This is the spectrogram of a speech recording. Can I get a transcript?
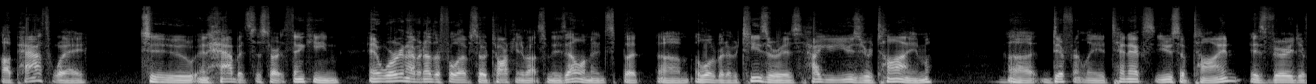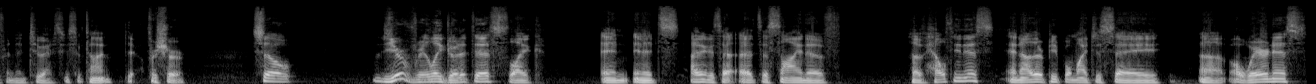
a pathway to and habits to start thinking. And we're going to have another full episode talking about some of these elements, but um, a little bit of a teaser is how you use your time uh, differently. 10x use of time is very different than 2x use of time, Yeah. for sure. So you're really good at this, like, and and it's I think it's a it's a sign of of healthiness, and other people might just say uh, awareness.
